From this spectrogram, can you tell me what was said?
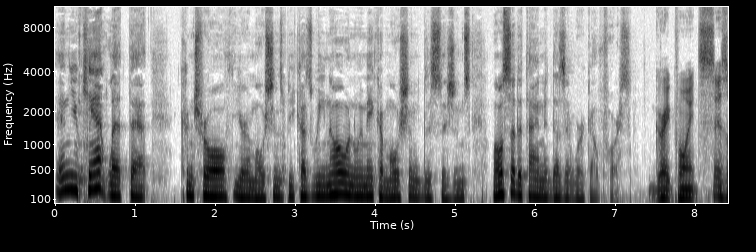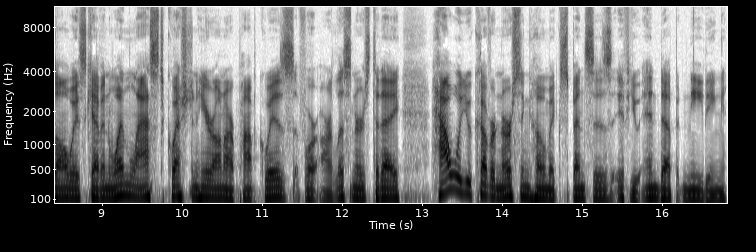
And you can't let that control your emotions because we know when we make emotional decisions, most of the time it doesn't work out for us. Great points, as always, Kevin. One last question here on our pop quiz for our listeners today. How will you cover nursing home expenses if you end up needing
